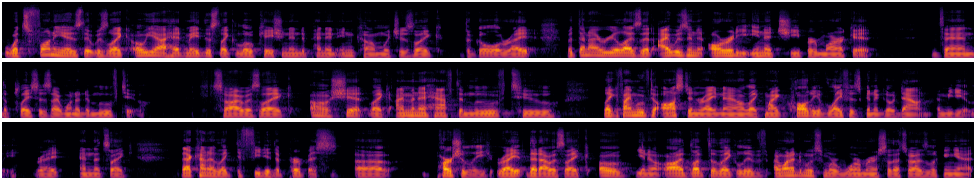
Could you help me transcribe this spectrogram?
what's funny is it was like, oh, yeah, I had made this like location independent income, which is like the goal, right? But then I realized that I was in already in a cheaper market than the places I wanted to move to. So I was like, oh, shit, like I'm going to have to move to like if I move to Austin right now, like my quality of life is going to go down immediately, right? And that's like that kind of like defeated the purpose uh partially, right? That I was like, oh, you know, oh, I'd love to like live. I wanted to move somewhere warmer, so that's why I was looking at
